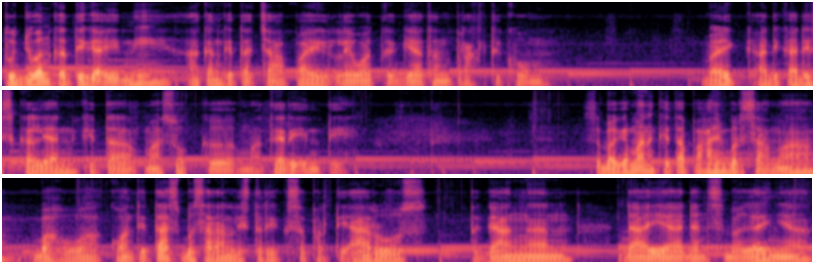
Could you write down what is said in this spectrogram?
Tujuan ketiga ini akan kita capai lewat kegiatan praktikum. Baik, adik-adik sekalian, kita masuk ke materi inti. Sebagaimana kita pahami bersama bahwa kuantitas besaran listrik seperti arus, tegangan, daya, dan sebagainya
